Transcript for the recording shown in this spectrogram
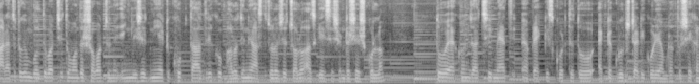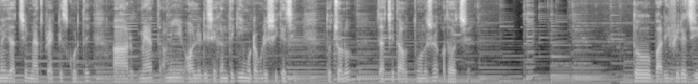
আর এতটুকু আমি বলতে পারছি, তোমাদের সবার জন্য ইংলিশের নিয়ে একটু খুব তাড়াতাড়ি খুব ভালো জিনিস আসতে চলেছে। চলো, আজকে এই সেশনটা শেষ করলাম। তো এখন যাচ্ছি ম্যাথ প্র্যাকটিস করতে। তো একটা গ্রুপ স্টাডি করি আমরা, তো সেখানেই যাচ্ছি ম্যাথ প্র্যাকটিস করতে। আর ম্যাথ আমি অলরেডি সেখান থেকেই মোটামুটি শিখেছি। তো চলো, যাচ্ছি, তাও তোমাদের সঙ্গে কথা হচ্ছে। তো বাড়ি ফিরেছি,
